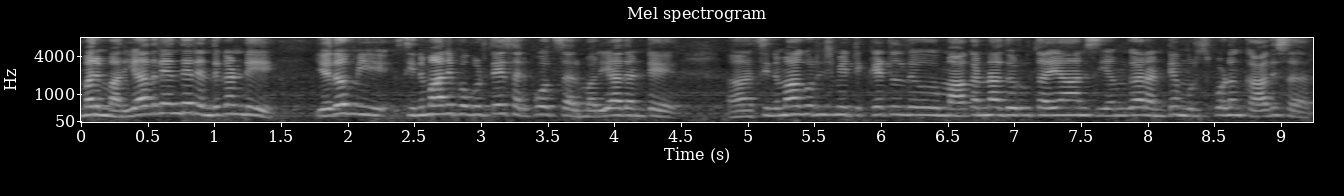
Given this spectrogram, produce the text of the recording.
మరి మర్యాద లేనిదేరు ఎందుకండి? ఏదో మీ సినిమాని పొగిడితే సరిపోదు సార్ మర్యాద అంటే. సినిమా గురించి మీ టికెట్లు మాకన్నా దొరుకుతాయా అని సీఎం గారు అంటే మురిసిపోవడం కాదు సార్.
